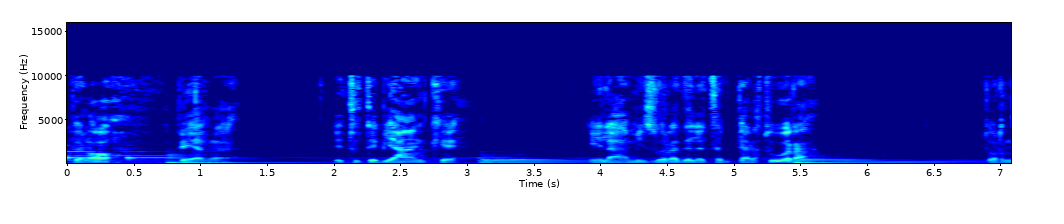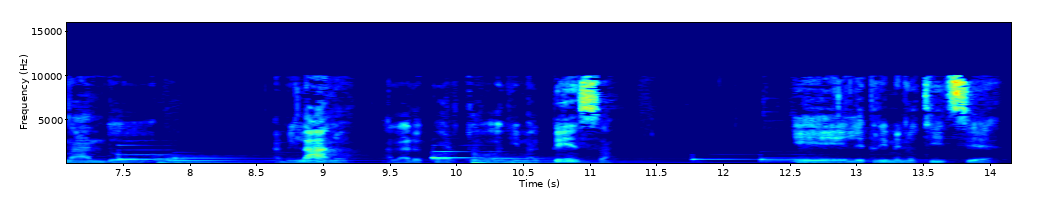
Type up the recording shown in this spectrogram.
però per le tute bianche e la misura della temperatura tornando a Milano all'aeroporto di Malpensa e le prime notizie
